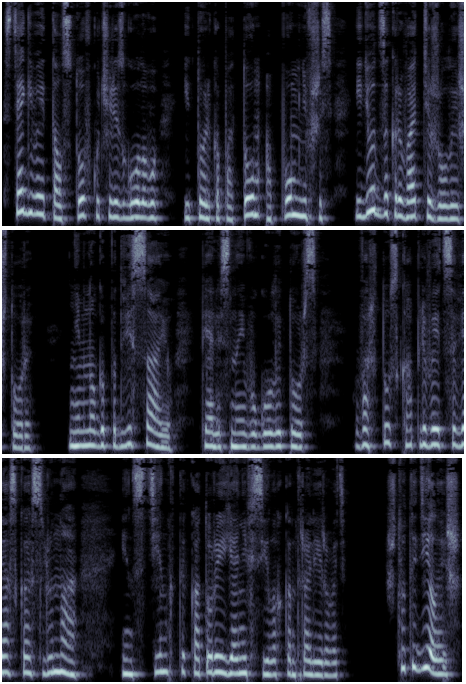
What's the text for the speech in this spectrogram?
стягивает толстовку через голову и только потом, опомнившись, идет закрывать тяжелые шторы. Немного подвисаю, пялясь на его голый торс. Во рту скапливается вязкая слюна, инстинкты, которые я не в силах контролировать. «Что ты делаешь?»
